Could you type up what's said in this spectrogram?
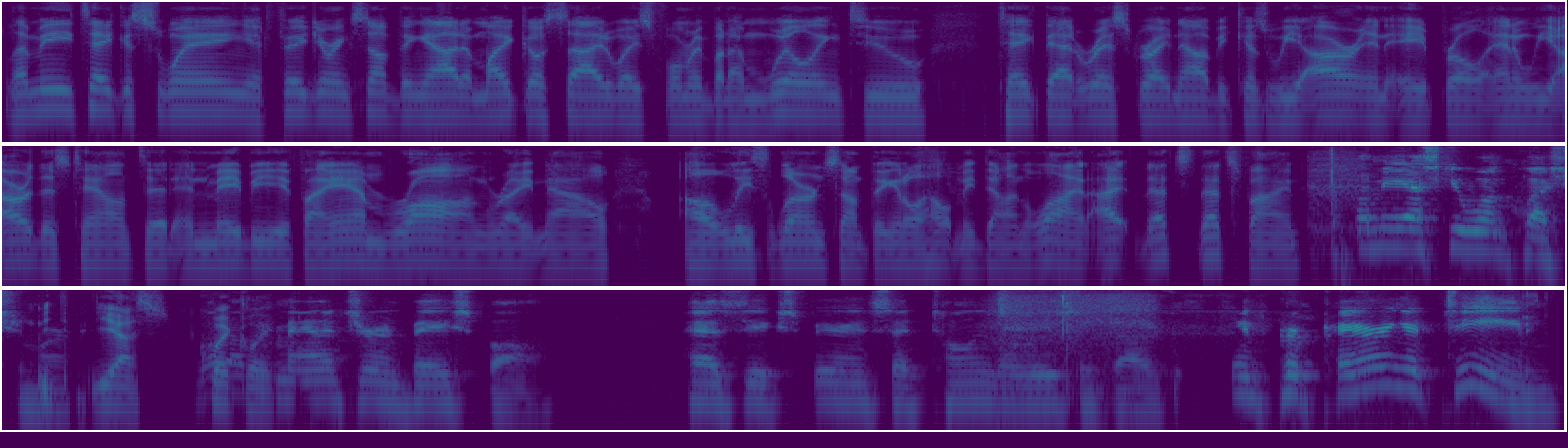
let me take a swing at figuring something out. It might go sideways for me, but I'm willing to take that risk right now because we are in April and we are this talented. And maybe if I am wrong right now, I'll at least learn something. It'll help me down the line. I that's that's fine. Let me ask you one question, Mark. Yes, What quickly. other manager in baseball has the experience that Tony La Russa does in preparing a team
